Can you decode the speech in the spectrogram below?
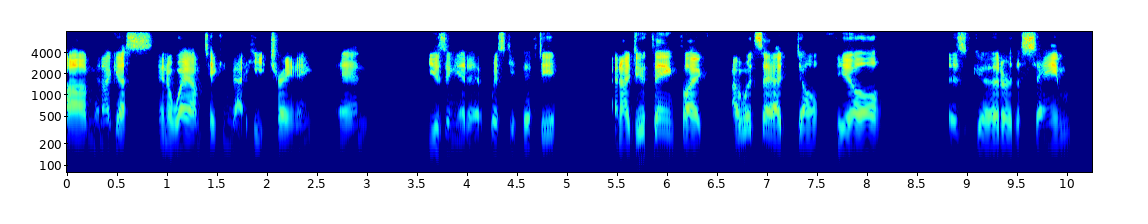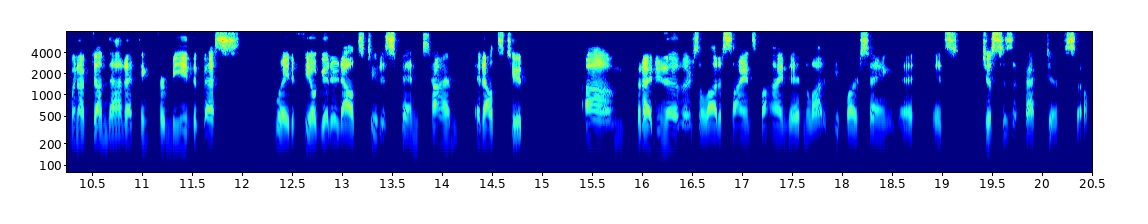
Um, and I guess in a way, I'm taking that heat training and using it at Whiskey 50. And I do think like I would say I don't feel as good or the same when I've done that. I think for me the best way to feel good at altitude is spend time at altitude. Um, but I do know there's a lot of science behind it, and a lot of people are saying that it's just as effective. So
